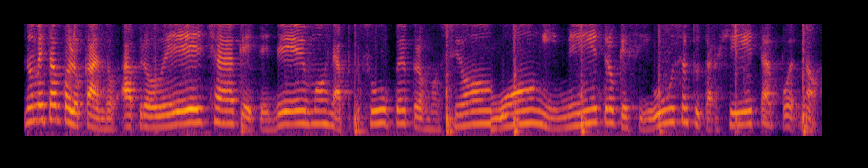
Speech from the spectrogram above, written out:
No me están colocando, aprovecha que tenemos la super promoción Won y Metro, que si usas tu tarjeta, pues no,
